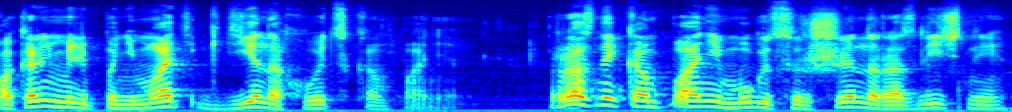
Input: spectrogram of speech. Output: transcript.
по крайней мере, понимать, где находится компания. Разные компании могут совершенно различные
